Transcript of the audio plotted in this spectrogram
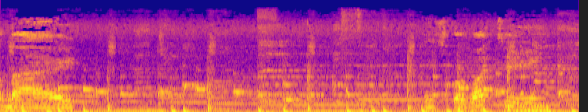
Bye-bye. Thanks for watching.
